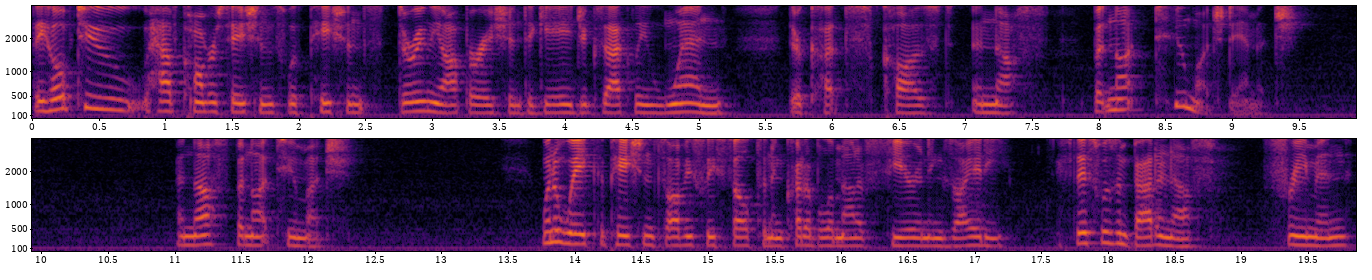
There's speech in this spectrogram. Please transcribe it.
They hope to have conversations with patients during the operation to gauge exactly when their cuts caused enough, but not too much damage. Enough, but not too much. When awake, the patients obviously felt an incredible amount of fear and anxiety. If this wasn't bad enough, Freeman,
